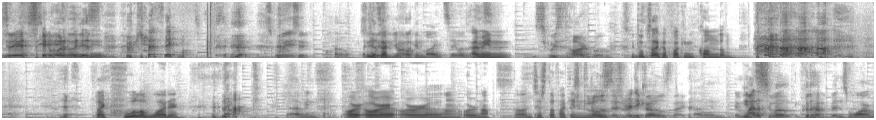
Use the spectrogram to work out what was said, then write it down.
Say, say what what it do you is. mean? We can't say what Squeeze it. I it's can't a- your fucking mind. Say what it I is. mean, Squeeze it hard, bro. it looks like a fucking condom. it's like full of water. I I mean, Or or or uh, or not. Uh, just a fucking. It's close. It's really close. Like I mean, it might as well. It could have been. it's warm.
